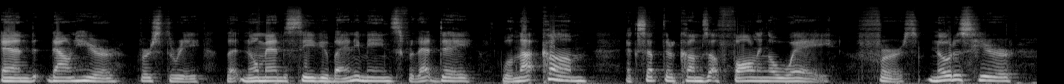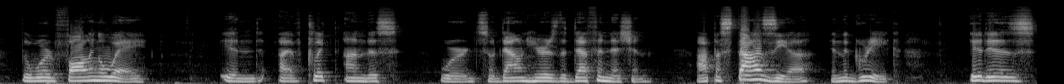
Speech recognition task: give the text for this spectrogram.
And down here, verse 3 let no man deceive you by any means, for that day will not come except there comes a falling away first. Notice here the word falling away, and I've clicked on this word. So down here is the definition. Apostasia in the Greek, it is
